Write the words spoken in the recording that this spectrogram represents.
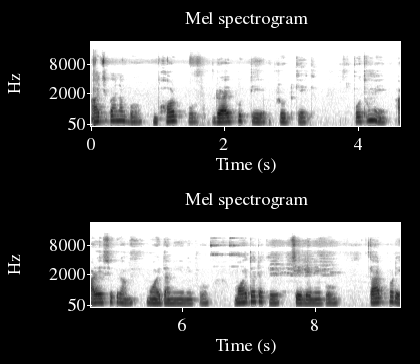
আজ বানাবো ভরপুর ড্রাই ফ্রুট দিয়ে ফ্রুট কেক। প্রথমে আড়াইশো গ্রাম ময়দা নিয়ে নেব। ময়দাটাকে চেলে নেব। তারপরে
